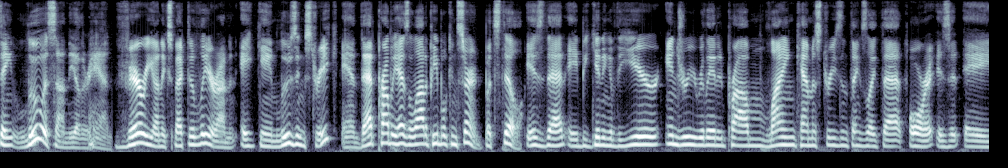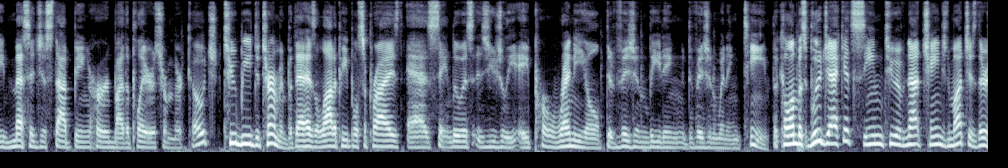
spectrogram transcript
St. Louis, on the other hand, very unexpectedly are on an eight game losing streak, and that probably has a lot of people concerned. But still, is that a beginning of the year injury related problem, line chemistries, and things like that? Or is it a message to stop being heard by the players from their coach? To be determined, but that has a lot of people surprised as St. Louis is usually a perennial division leading, division winning team. The Columbus Blue Jackets seem to have not changed much as they're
